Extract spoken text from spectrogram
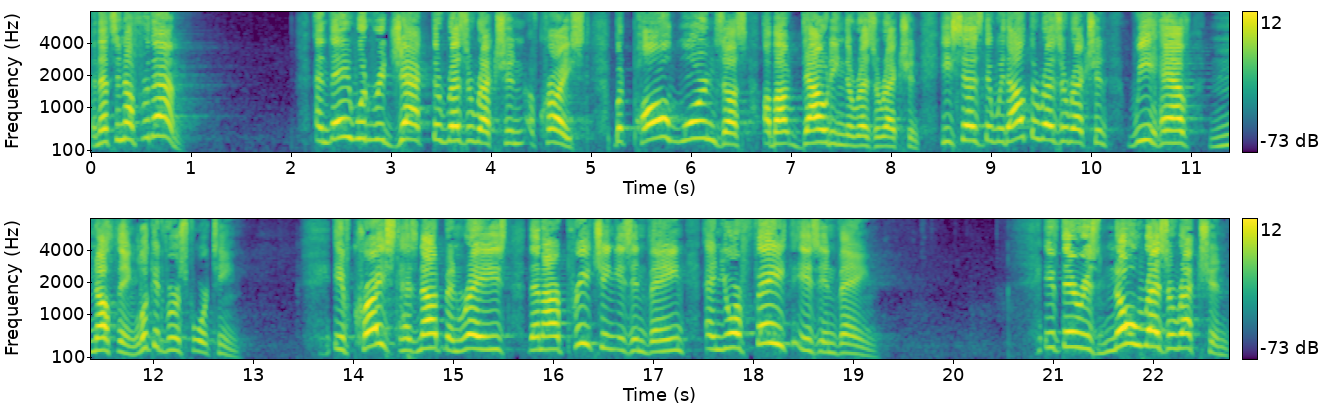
And that's enough for them and they would reject the resurrection of Christ. But Paul warns us about doubting the resurrection. He says that without the resurrection, we have nothing. Look at verse 14. If Christ has not been raised, then our preaching is in vain, and your faith is in vain. If there is no resurrection,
